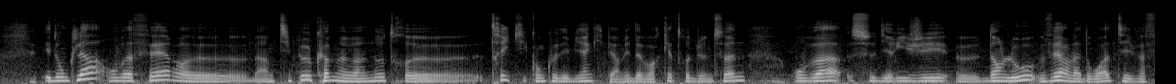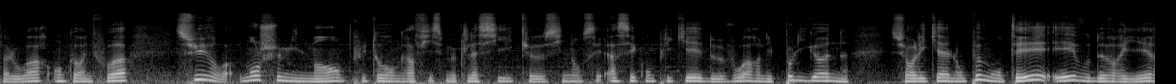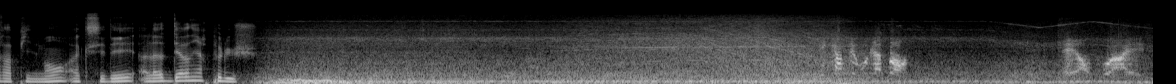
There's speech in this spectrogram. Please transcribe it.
Et donc là, on va faire euh, bah, un petit peu comme un autre trick qu'on connaît bien qui permet d'avoir 4 Johnson. On va se diriger dans l'eau vers la droite et il va falloir encore une fois suivre mon cheminement, plutôt en graphisme classique, sinon c'est assez compliqué de voir les polygones sur lesquels on peut monter et vous devriez rapidement accéder à la dernière peluche. Écartez-vous de la porte Et enfoiré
